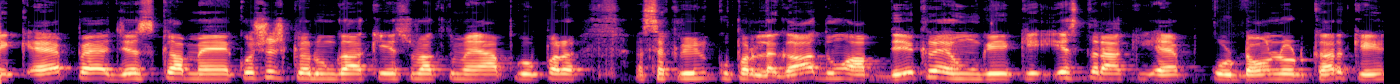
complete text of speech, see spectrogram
एक ऐप है, जिसका मैं कोशिश करूँगा कि इस वक्त मैं आपके ऊपर, स्क्रीन के ऊपर लगा दूँ। आप देख रहे होंगे कि इस तरह की ऐप को डाउनलोड करके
